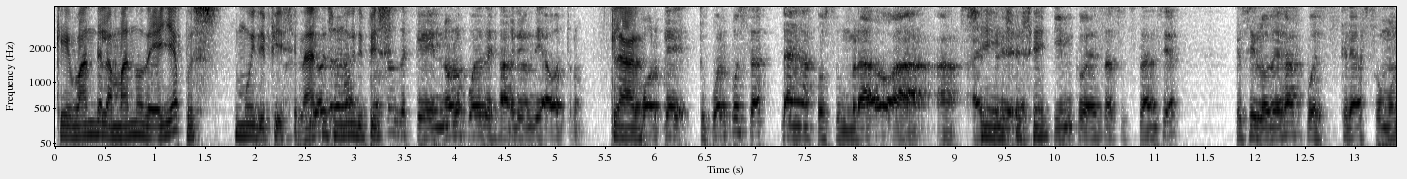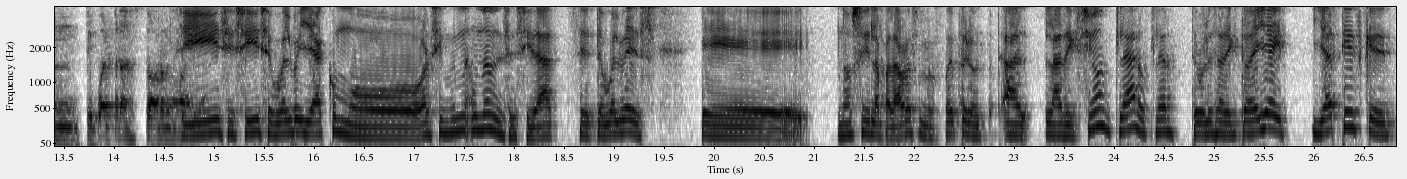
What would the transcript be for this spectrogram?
que van de la mano de ella, pues muy difícil, la Y neta es otra de muy difícil. de que no lo puedes dejar de un día a otro. Claro, Porque tu cuerpo está tan acostumbrado a, a, a Sí, ese, sí, ese sí. químico, a esa sustancia, que si lo dejas, pues creas como un tipo de trastorno. sí, sí, sí, se vuelve ya como, ahora sí, una, una necesidad, se te vuelves, eh, no sé, la palabra se me fue, pero a- la adicción, claro, claro, te vuelves adicto a ella y ya tienes que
